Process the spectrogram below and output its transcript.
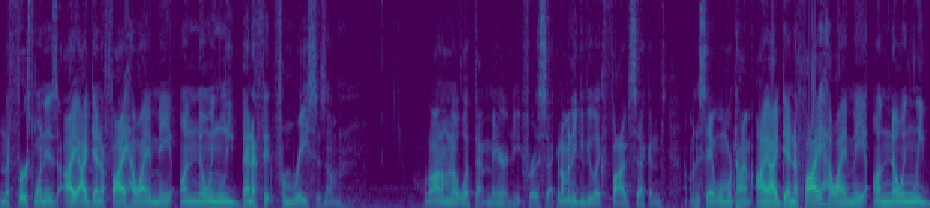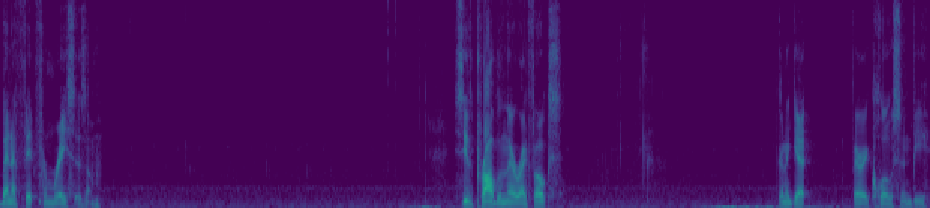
And the first one is I identify how I may unknowingly benefit from racism. Hold on, I'm going to let that marinate for a second. I'm going to give you like five seconds. I'm going to say it one more time. I identify how I may unknowingly benefit from racism. See the problem there, right, folks? Gonna get very close and be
